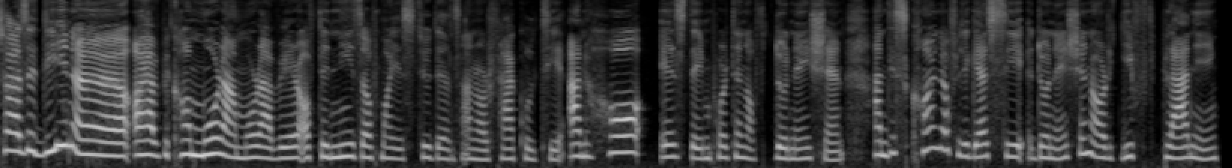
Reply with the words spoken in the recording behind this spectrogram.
So, as a dean, uh, I have become more and more aware of the needs of my students and our faculty and how is the importance of donation. And this kind of legacy donation or gift planning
